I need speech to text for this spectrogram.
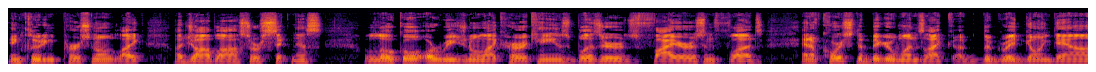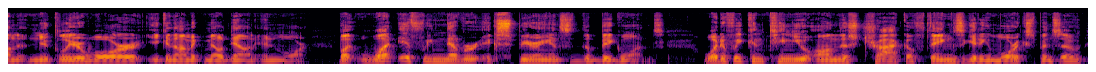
including personal, like a job loss or sickness, local or regional, like hurricanes, blizzards, fires, and floods, and of course the bigger ones like uh, the grid going down, nuclear war, economic meltdown, and more. But what if we never experience the big ones? What if we continue on this track of things getting more expensive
